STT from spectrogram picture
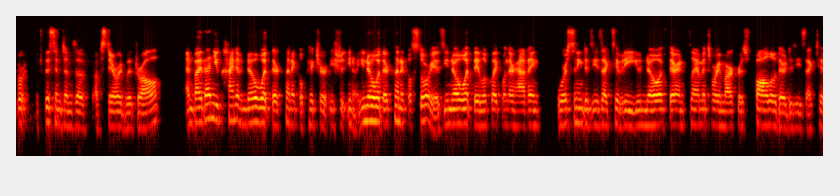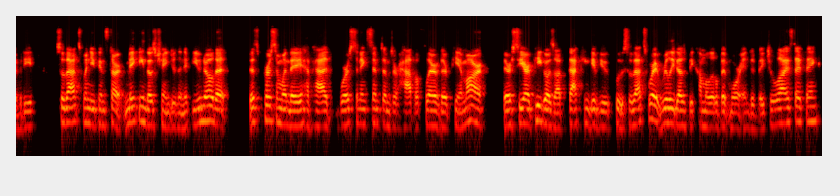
or the symptoms of, of steroid withdrawal. And by then you kind of know what their clinical picture. You should, you know, you know what their clinical story is. You know what they look like when they're having worsening disease activity. You know if their inflammatory markers follow their disease activity. So that's when you can start making those changes. And if you know that this person, when they have had worsening symptoms or have a flare of their PMR, their CRP goes up, that can give you a clue. So that's where it really does become a little bit more individualized, I think,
